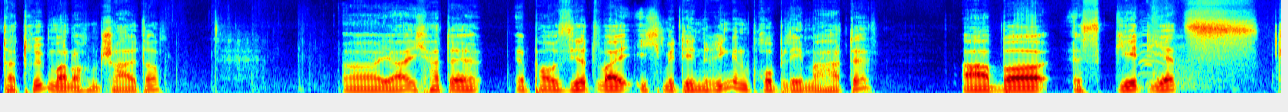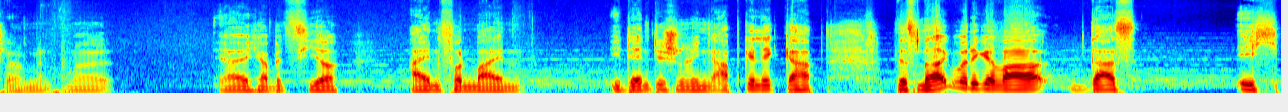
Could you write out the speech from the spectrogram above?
da drüben war noch ein Schalter. Äh, ja, ich hatte pausiert, weil ich mit den Ringen Probleme hatte. Aber es geht jetzt... Klar, Moment mal. Ja, ich habe jetzt hier einen von meinen identischen Ringen abgelegt gehabt. Das Merkwürdige war, dass ich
